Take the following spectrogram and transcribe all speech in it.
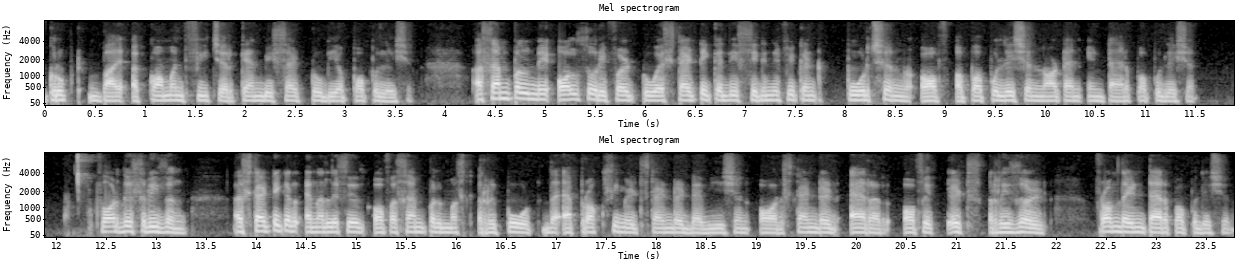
grouped by a common feature can be said to be a population. A sample may also refer to a statistically significant portion of a population, not an entire population. For this reason, a statistical analysis of a sample must report the approximate standard deviation or standard error of its result from the entire population.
